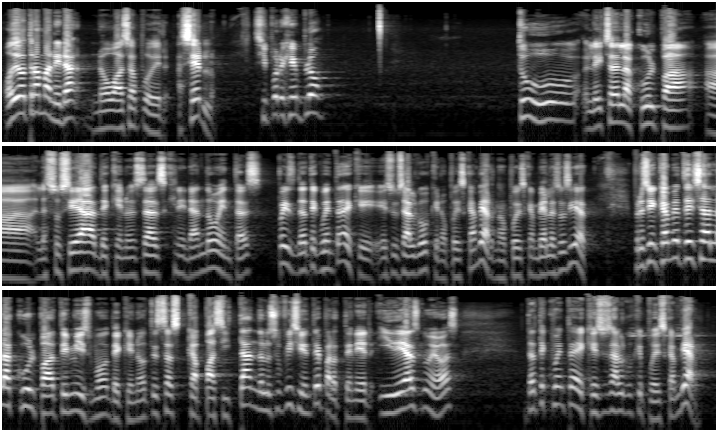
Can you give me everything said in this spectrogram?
O de otra manera, no vas a poder hacerlo. Si, por ejemplo, tú le echas la culpa a la sociedad de que no estás generando ventas, pues date cuenta de que eso es algo que no puedes cambiar, no puedes cambiar la sociedad. Pero si en cambio te echas la culpa a ti mismo de que no te estás capacitando lo suficiente para tener ideas nuevas, date cuenta de que eso es algo que puedes cambiar.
